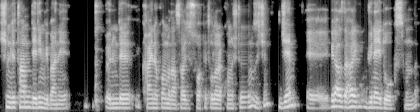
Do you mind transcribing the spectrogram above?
şimdi tam dediğim gibi hani önümde kaynak olmadan sadece sohbet olarak konuştuğumuz için Cem e, biraz daha güneydoğu kısmında.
